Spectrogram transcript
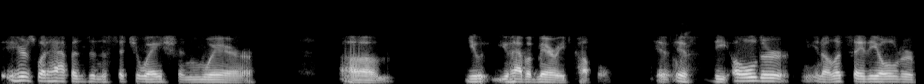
here's what happens in the situation where um, you you have a married couple. If, if the older, you know, let's say the older,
